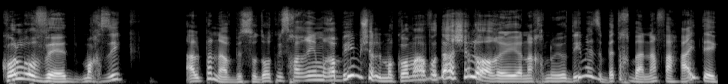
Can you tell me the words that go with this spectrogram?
כל עובד מחזיק על פניו בסודות מסחריים רבים של מקום העבודה שלו, הרי אנחנו יודעים את זה, בטח בענף ההייטק.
